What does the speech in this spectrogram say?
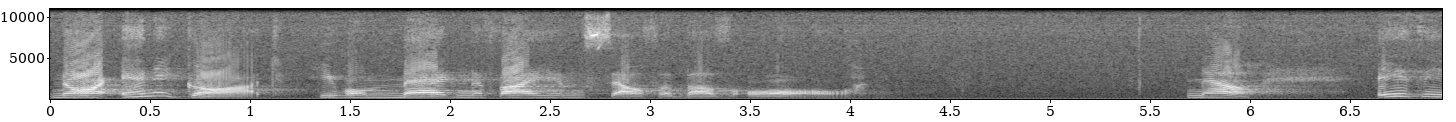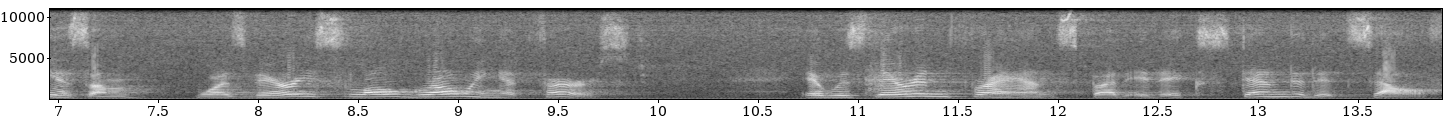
nor any God. He will magnify himself above all. Now, atheism was very slow growing at first. It was there in France, but it extended itself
